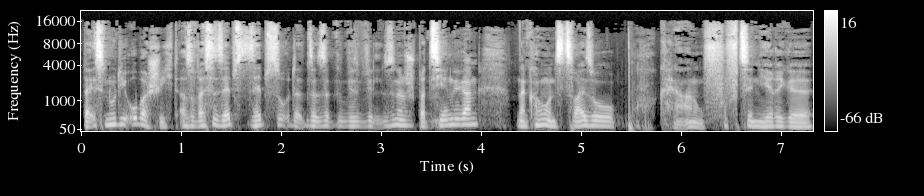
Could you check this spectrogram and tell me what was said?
da ist nur die Oberschicht. Also weißt du, selbst, selbst so, da, wir, wir sind dann spazieren gegangen und dann kommen uns zwei so, keine Ahnung, 15-jährige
